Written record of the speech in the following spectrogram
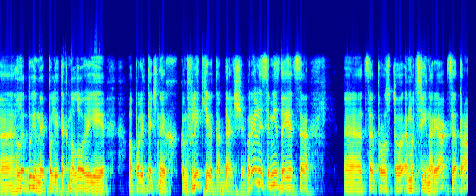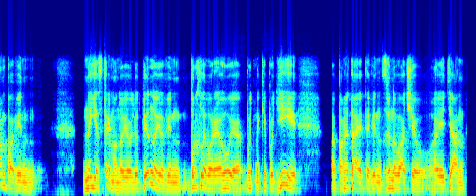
е, глибини політехнології, е, політичних конфліктів і так далі. В реальності, мені здається, е, це просто емоційна реакція Трампа. Він не є стриманою людиною, він бурхливо реагує будь-на які події. Е, Пам'ятаєте, він звинувачив гаїтян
